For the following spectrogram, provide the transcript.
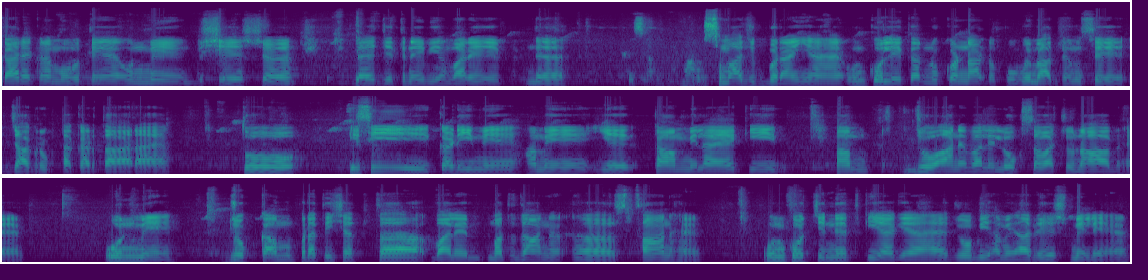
कार्यक्रम होते हैं, उनमें विशेष जितने भी हमारे सामाजिक बुराइयाँ हैं, उनको लेकर नुक्कड़ नाटकों के माध्यम से जागरूकता करता आ रहा है। तो इसी कड़ी में हमें ये काम मिला है कि हम जो आने वाले लोकसभा चुनाव हैं, उनमें जो कम प्रतिशतता वाले मतदान स्थान हैं, उनको चिन्हित किया गया है, जो भी हमें आदेश मिले हैं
